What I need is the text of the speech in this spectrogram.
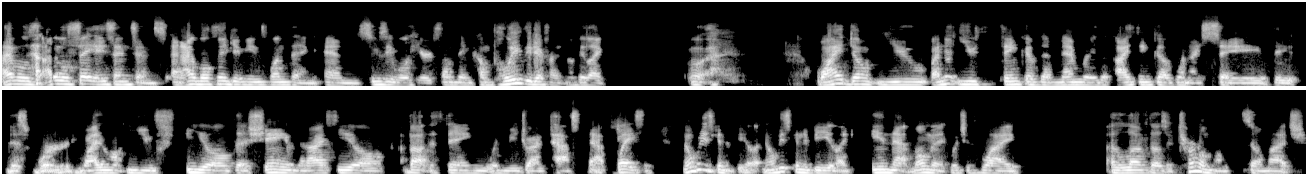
I will I will say a sentence and I will think it means one thing, and Susie will hear something completely different. And I'll be like, "Well, why don't you why don't you think of the memory that I think of when I say the, this word? Why don't you feel the shame that I feel about the thing when we drive past that place? Nobody's going to feel it. Nobody's going to be like in that moment, which is why I love those eternal moments so much,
